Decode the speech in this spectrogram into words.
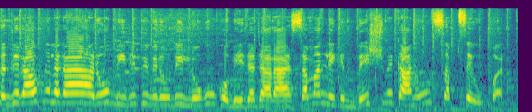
संजय राउत ने लगाया आरोप बीजेपी विरोधी लोगों को भेजा जा रहा है समन लेकिन देश में कानून सबसे ऊपर।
